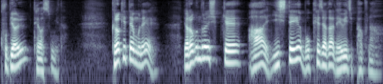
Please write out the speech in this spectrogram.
구별되었습니다. 그렇기 때문에 여러분들은 쉽게 아, 이 시대의 목회자가 레위 지파구나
